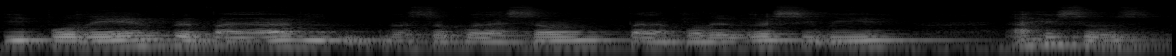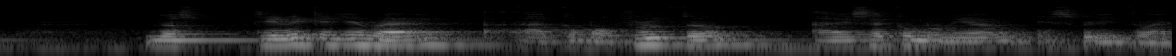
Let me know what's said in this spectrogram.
y poder preparar nuestro corazón para poder recibir a Jesús, nos tiene que llevar a, como fruto a esa comunión espiritual.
